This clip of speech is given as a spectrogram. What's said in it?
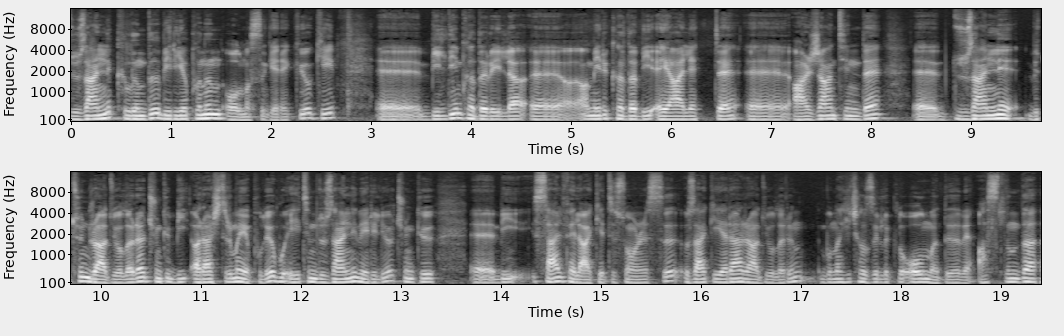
düzenli kılındığı bir yapının olması gerekiyor ki e, bildiğim kadarıyla e, Amerika'da bir eyalette, e, Arjantin'de e, düzenli bütün radyolara çünkü bir araştırma yapılıyor. Bu eğitim düzenli veriliyor çünkü e, bir sel felaketi sonrası özellikle yerel radyoların buna hiç hazırlıklı olmadığı ve aslında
